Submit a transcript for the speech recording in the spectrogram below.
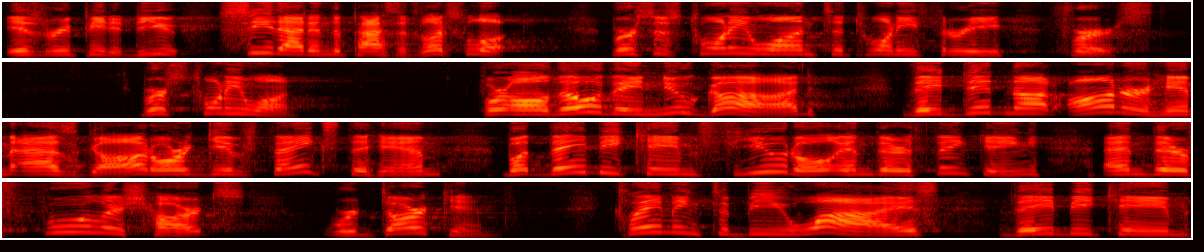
is repeated. Do you see that in the passage? Let's look. Verses 21 to 23 first. Verse 21 For although they knew God, they did not honor him as God or give thanks to him, but they became futile in their thinking, and their foolish hearts were darkened. Claiming to be wise, they became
